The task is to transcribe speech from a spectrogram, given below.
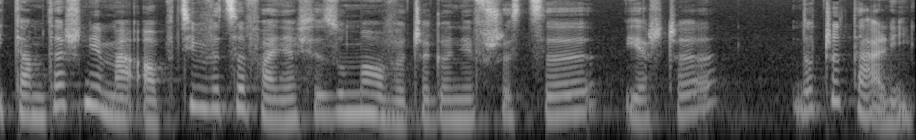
i tam też nie ma opcji wycofania się z umowy, czego nie wszyscy jeszcze doczytali.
